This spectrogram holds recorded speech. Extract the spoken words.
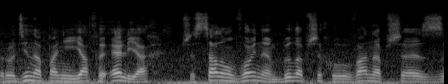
rodzina pani Jafy Eliach przez całą wojnę była przechowywana przez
